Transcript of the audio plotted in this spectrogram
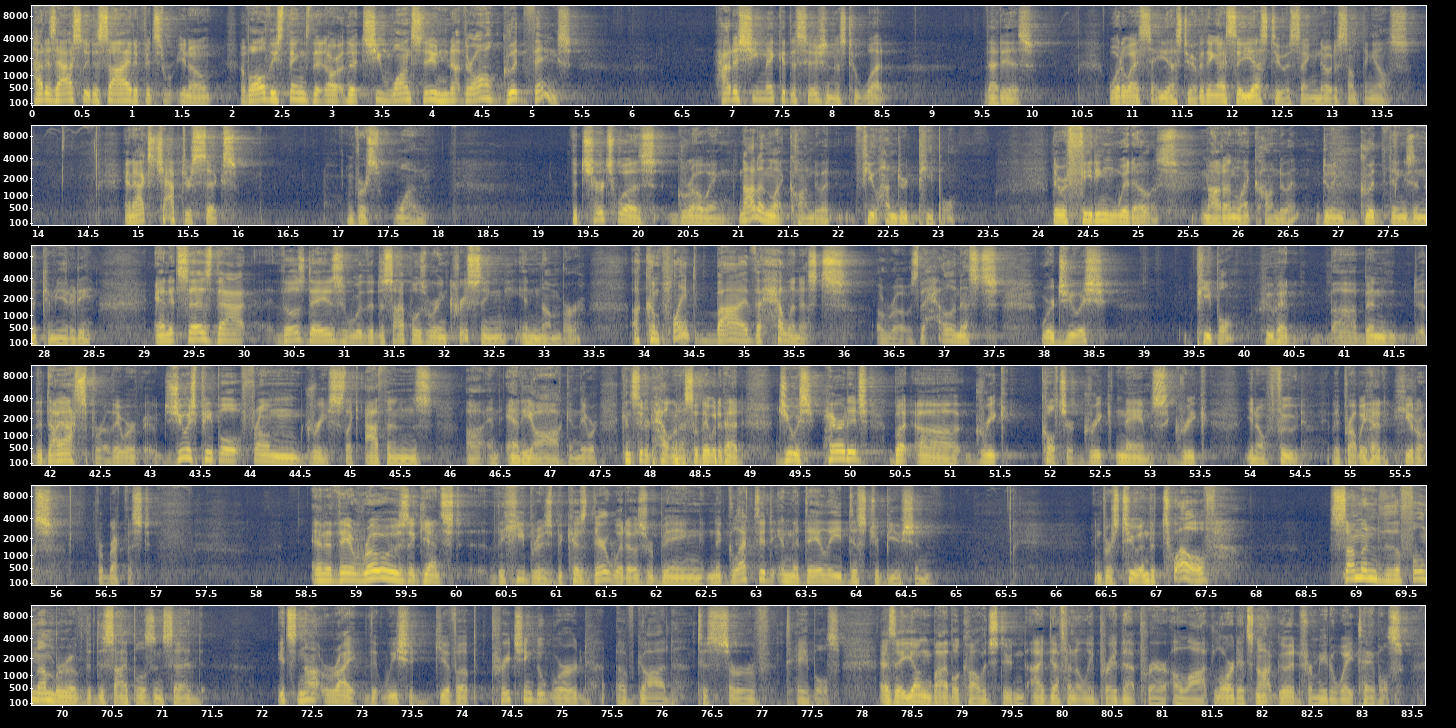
How does Ashley decide if it's, you know, of all these things that, are, that she wants to do, they're all good things. How does she make a decision as to what that is? What do I say yes to? Everything I say yes to is saying no to something else. In Acts chapter 6, verse 1, the church was growing, not unlike Conduit, a few hundred people. They were feeding widows, not unlike Conduit, doing good things in the community. And it says that those days where the disciples were increasing in number, a complaint by the Hellenists arose. The Hellenists were Jewish people who had uh, been the diaspora. They were Jewish people from Greece, like Athens uh, and Antioch, and they were considered Hellenists. So they would have had Jewish heritage, but uh, Greek culture, Greek names, Greek you know food. They probably had gyros for breakfast. And they rose against the Hebrews because their widows were being neglected in the daily distribution. In verse 2, and the 12 summoned the full number of the disciples and said, It's not right that we should give up preaching the word of God to serve tables. As a young Bible college student, I definitely prayed that prayer a lot. Lord, it's not good for me to wait tables.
